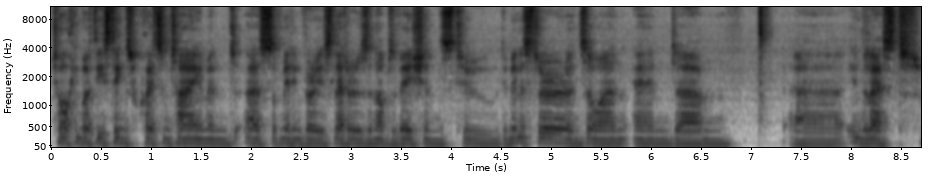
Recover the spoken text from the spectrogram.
talking about these things for quite some time and uh, submitting various letters and observations to the minister and so on. And um, uh, in the last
